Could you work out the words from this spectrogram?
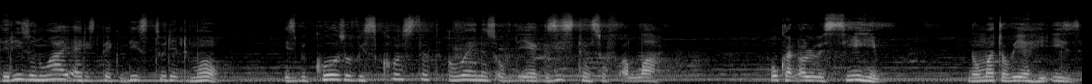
The reason why I respect this student more is because of his constant awareness of the existence of Allah, who can always see him no matter where he is.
